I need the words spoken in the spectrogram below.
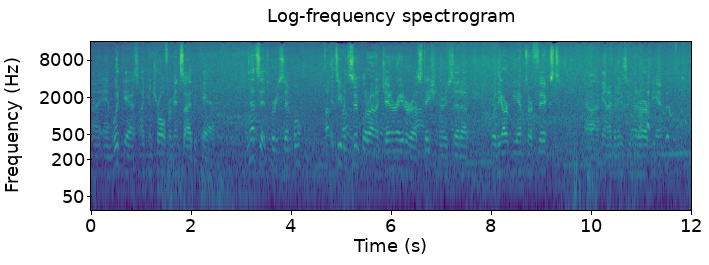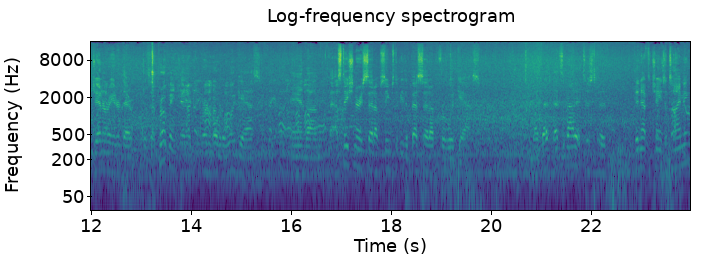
uh, and wood gas I control from inside the cab. And that's it, it's pretty simple. It's even simpler on a generator or a stationary setup where the RPMs are fixed. Uh, again, I have an 1800 RPM generator there. It's a propane generator converted over to wood gas. And um, a stationary setup seems to be the best setup for wood gas. But that, that's about it. Just uh, didn't have to change the timing,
